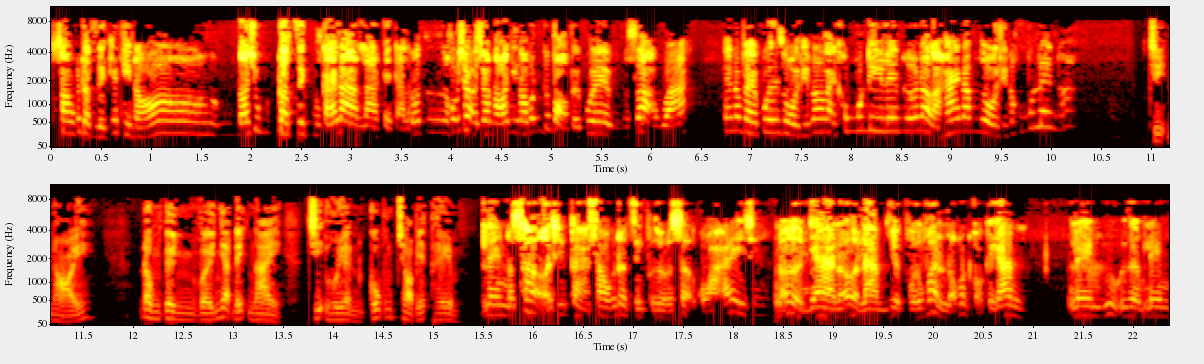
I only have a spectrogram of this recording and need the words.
sau cái đợt dịch ấy thì nó nói chung đợt dịch một cái là là kể cả là có hỗ trợ cho nó nhưng nó vẫn cứ bỏ về quê nó sợ quá thế nó về quê rồi thì nó lại không muốn đi lên nữa đã là hai năm rồi thì nó không muốn lên nữa Chị nói, đồng tình với nhận định này, chị Huyền cũng cho biết thêm. Lên nó sợ chứ cả sau cái đợt dịch vừa rồi nó sợ quá đi chứ. Nó ở nhà, nó ở làm việc vớ vẩn, nó còn có cái ăn. Lên, ví dụ bây giờ lên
